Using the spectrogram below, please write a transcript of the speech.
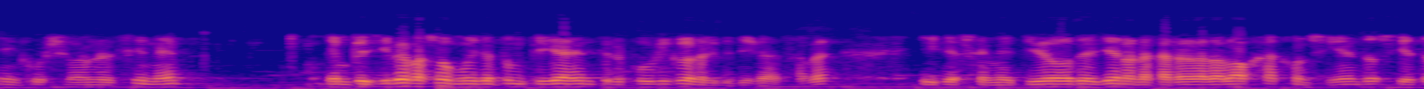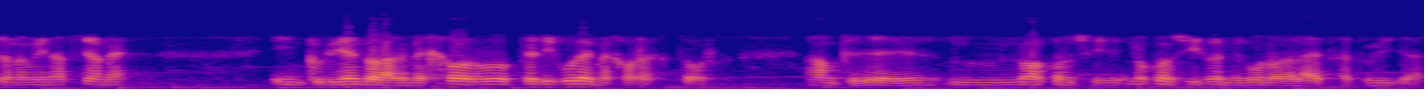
incursión en el cine. En principio pasó muy de puntillas entre el público y la crítica, ¿sabes? Y que se metió de lleno en la carrera de los consiguiendo siete nominaciones, incluyendo la de mejor película y mejor actor, aunque no consiguió, no consiguió ninguna de las estatuillas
